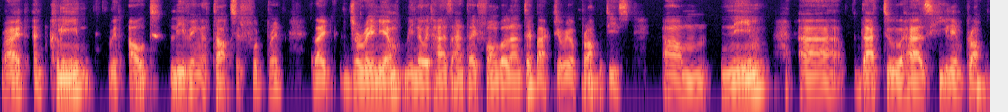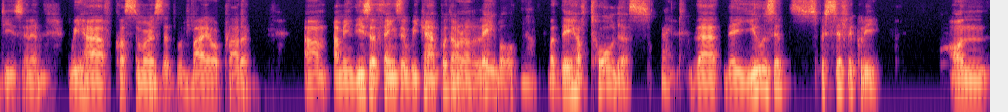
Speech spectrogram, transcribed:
right? And clean without leaving a toxic footprint. Like geranium, we know it has antifungal, antibacterial properties. Um, neem, uh, that too has healing properties in it. We have customers that would buy our product. Um, I mean, these are things that we can't put on a label, No. but they have told us Right. that they use it specifically on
